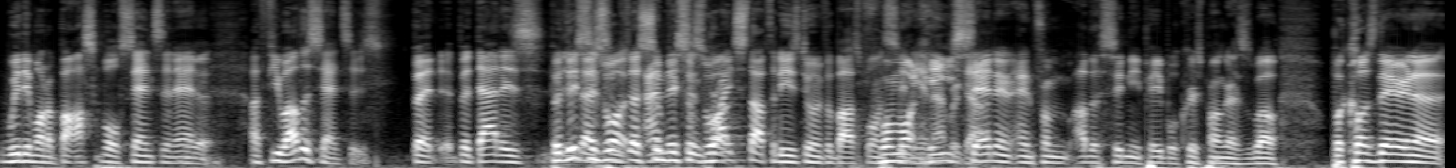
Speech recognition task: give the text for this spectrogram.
with him on a basketball sense and, and Yeah. a few other senses. But but that is But this is what- some, and this is great what- stuff that he's doing for basketball. from in what he said and, and from other Sydney people, Chris Pongrass as well, because they're in a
